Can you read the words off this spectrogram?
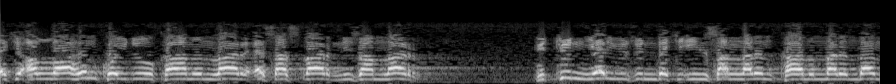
Peki Allah'ın koyduğu kanunlar, esaslar, nizamlar, bütün yeryüzündeki insanların kanunlarından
